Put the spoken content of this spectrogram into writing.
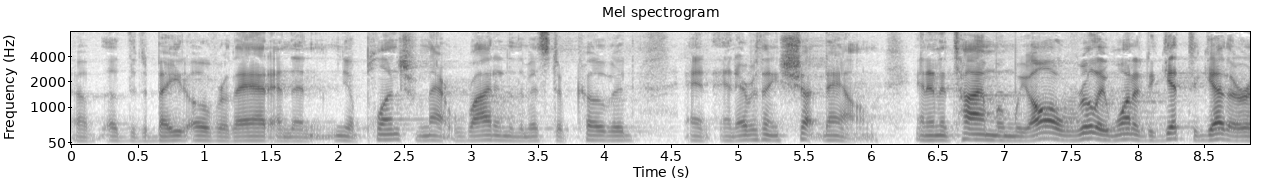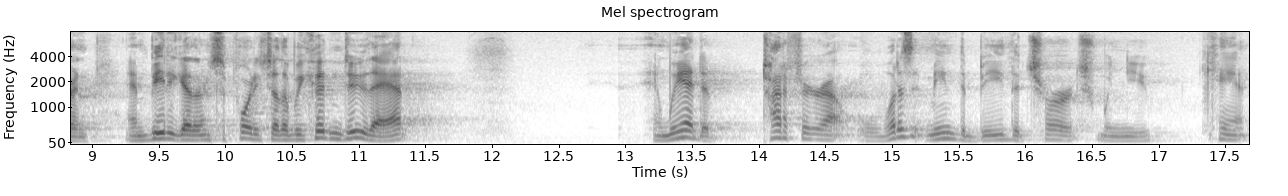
of, of, the debate over that, and then you know plunged from that right into the midst of COVID, and, and everything shut down. And in a time when we all really wanted to get together and, and be together and support each other, we couldn't do that. And we had to try to figure out well, what does it mean to be the church when you can't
